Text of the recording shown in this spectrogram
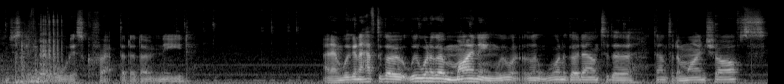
and just get rid of all this crap that I don't need. And then we're gonna have to go. We want to go mining. We want. We want to go down to the down to the mine shafts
